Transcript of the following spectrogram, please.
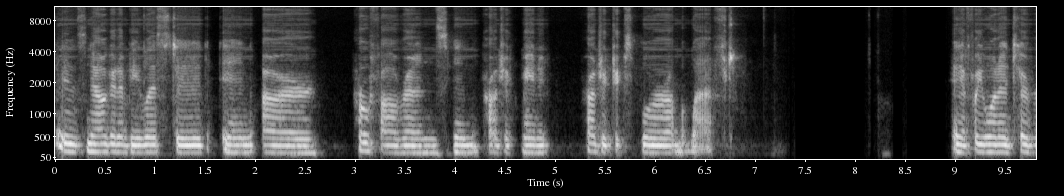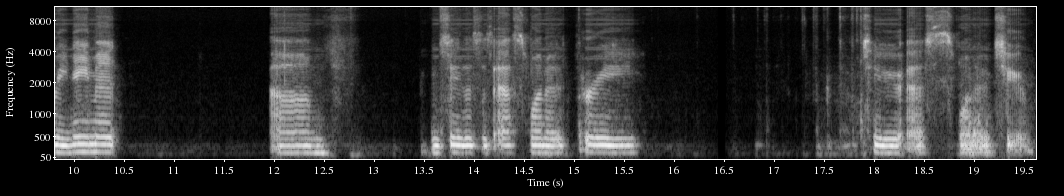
is now going to be listed in our profile runs in Project, Project Explorer on the left. And if we wanted to rename it, um, you can see this is S103 to S102.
